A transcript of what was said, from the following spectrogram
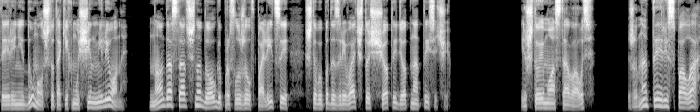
Терри не думал, что таких мужчин миллионы, но достаточно долго прослужил в полиции, чтобы подозревать, что счет идет на тысячи. И что ему оставалось? Жена Терри спала,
